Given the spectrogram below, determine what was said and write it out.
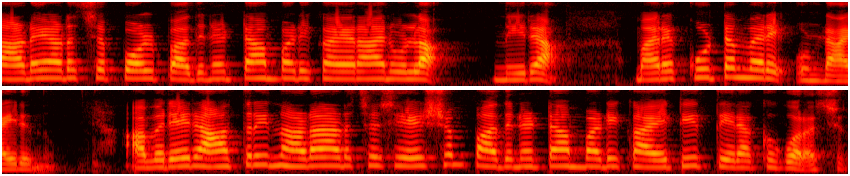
നടയടച്ചപ്പോൾ പതിനെട്ടാം പടി കയറാനുള്ള നിര മരക്കൂട്ടം വരെ ഉണ്ടായിരുന്നു. അവരെ രാത്രി നട അടച്ച ശേഷം പതിനെട്ടാം പടി കയറ്റി തിരക്ക് കുറച്ചു.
